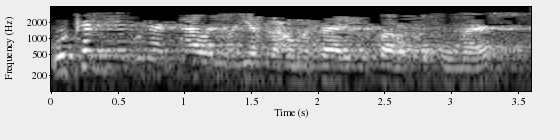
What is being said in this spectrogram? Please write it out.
وكم اناس حاولوا أن يرفعوا مفارق وصارت خصومات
